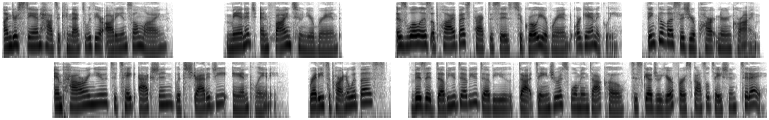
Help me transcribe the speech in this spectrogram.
Understand how to connect with your audience online, manage and fine tune your brand, as well as apply best practices to grow your brand organically. Think of us as your partner in crime empowering you to take action with strategy and planning. Ready to partner with us? Visit www.dangerouswoman.co to schedule your first consultation today.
